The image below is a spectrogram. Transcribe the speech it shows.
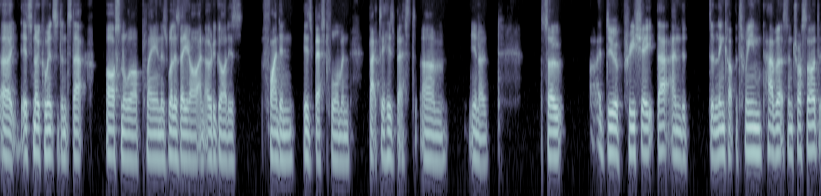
Uh, it's no coincidence that Arsenal are playing as well as they are, and Odegaard is finding his best form and back to his best. Um, you know, so I do appreciate that, and the, the link up between Havertz and Trossard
